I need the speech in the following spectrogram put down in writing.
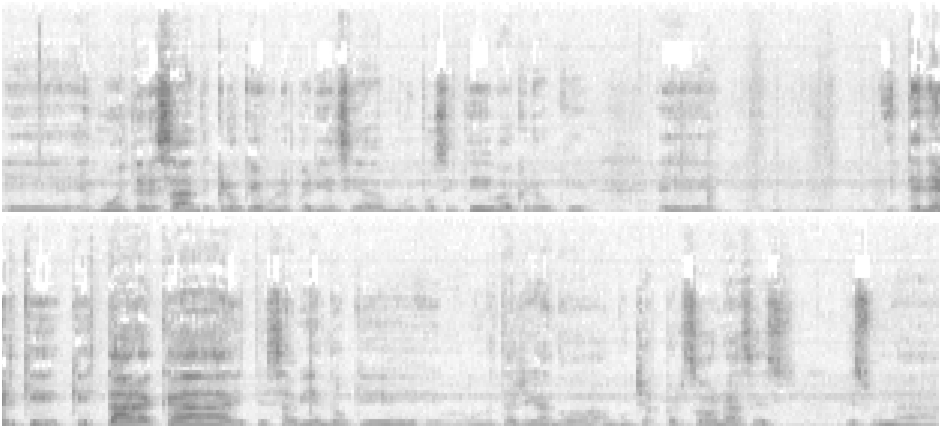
eh, es muy interesante, creo que es una experiencia muy positiva, creo que eh, tener que, estar acá este, sabiendo que uno está llegando a muchas personas es, es una,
